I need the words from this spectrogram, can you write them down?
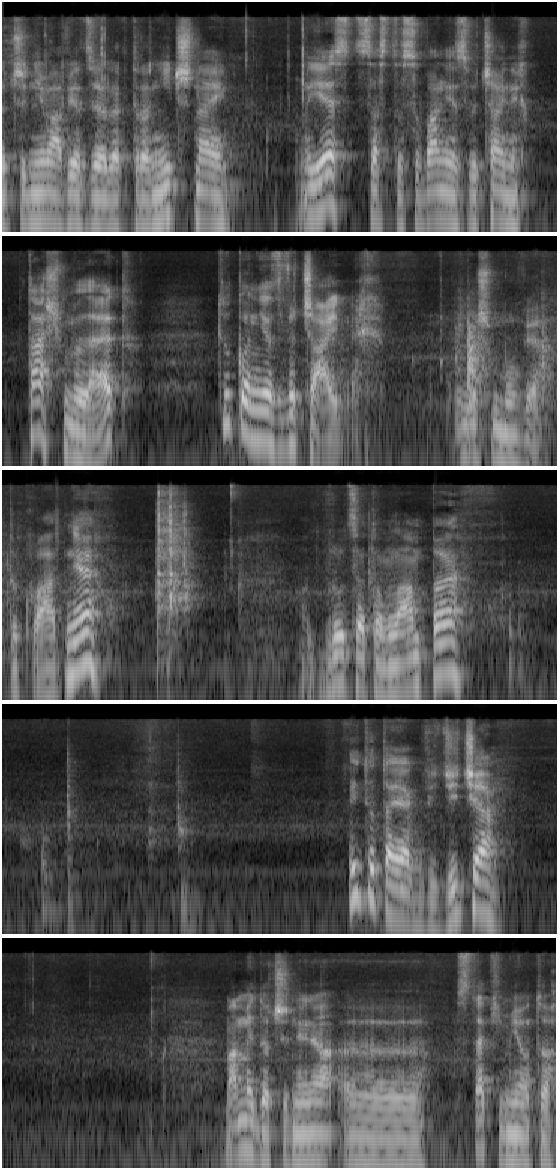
y, czy nie ma wiedzy elektronicznej, jest zastosowanie zwyczajnych taśm LED, tylko niezwyczajnych. Już mówię dokładnie. Odwrócę tą lampę. I tutaj, jak widzicie, mamy do czynienia y, z takimi oto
